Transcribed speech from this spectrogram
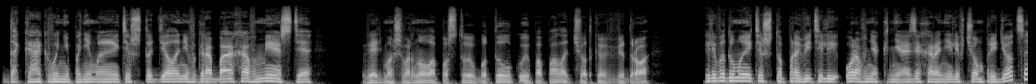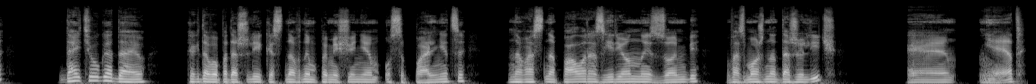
«Да как вы не понимаете, что дело не в гробах, а в месте?» Ведьма швырнула пустую бутылку и попала четко в ведро. «Или вы думаете, что правителей уровня князя хоронили в чем придется? Дайте угадаю. Когда вы подошли к основным помещениям усыпальницы, на вас напал разъяренный зомби, возможно, даже лич?» «Эм, нет»,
